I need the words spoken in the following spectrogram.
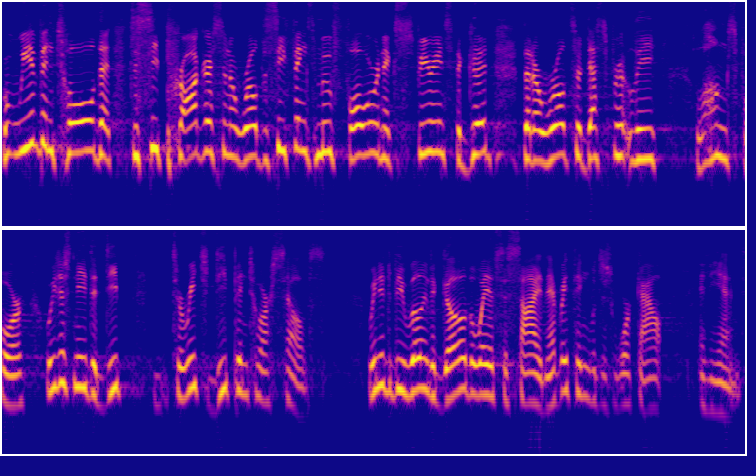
We have been told that to see progress in our world, to see things move forward and experience the good that our world so desperately longs for, we just need to deep to reach deep into ourselves. We need to be willing to go the way of society, and everything will just work out in the end.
